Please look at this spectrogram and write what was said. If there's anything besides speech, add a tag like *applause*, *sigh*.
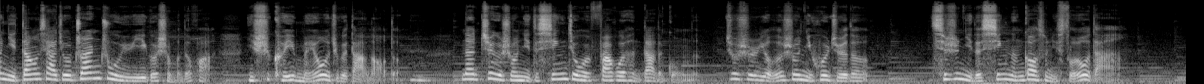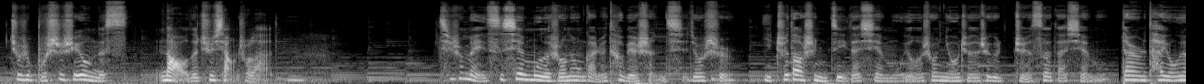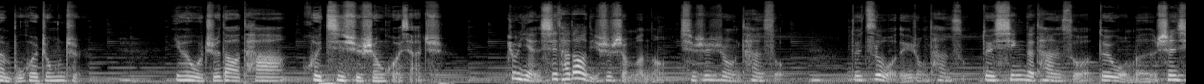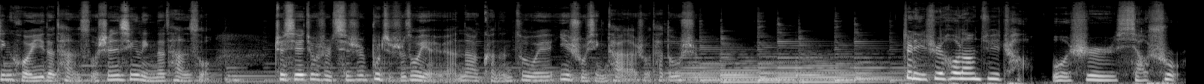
如果你当下就专注于一个什么的话，你是可以没有这个大脑的。嗯，那这个时候你的心就会发挥很大的功能。就是有的时候你会觉得，其实你的心能告诉你所有答案，就是不是是用你的思脑子去想出来的。嗯，其实每一次谢幕的时候，那种感觉特别神奇，就是你知道是你自己在谢幕，有的时候你又觉得这个角色在谢幕，但是他永远不会终止。嗯，因为我知道他会继续生活下去。就演戏，它到底是什么呢？其实是一种探索，嗯，对自我的一种探索，对心的探索，对我们身心合一的探索，身心灵的探索。嗯，这些就是其实不只是做演员，那可能作为艺术形态来说，它都是。这里是后浪剧场，我是小树，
